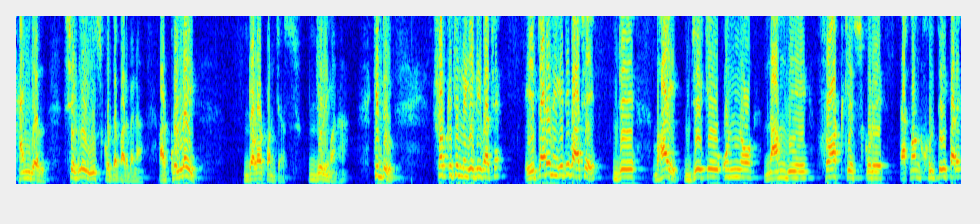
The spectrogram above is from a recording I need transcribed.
হ্যান্ডেল সেগুলো ইউজ করতে পারবে না। আর করলেই ডলার পঞ্চাশ, জরিমানা। কিন্তু সবকিছু নেগেটিভ আছে। এটারও নেগেটিভ আছে যে ভাই যে কেউ অন্য নাম দিয়ে ফ্রড কেস করে অ্যাকাউন্ট খুলতেই পারে।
